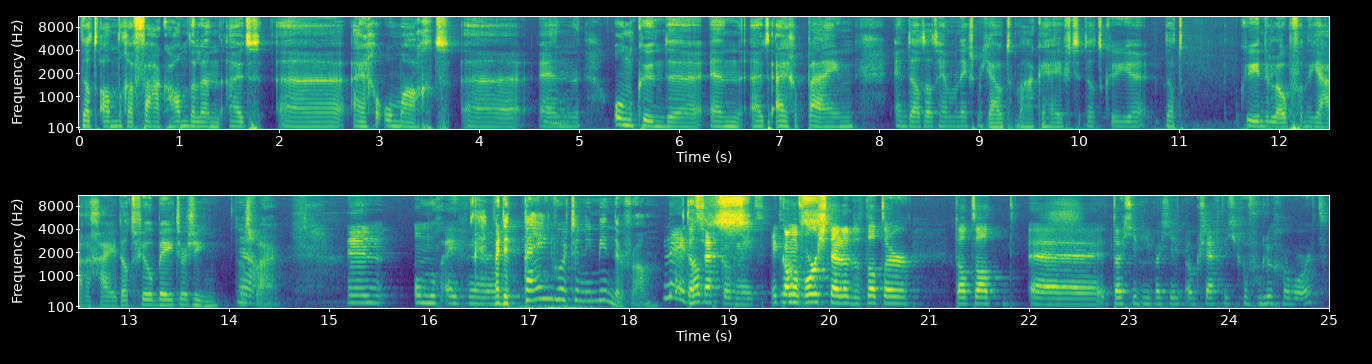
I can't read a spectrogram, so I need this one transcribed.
dat anderen vaak handelen uit eh, eigen onmacht eh, en Mhm. onkunde en uit eigen pijn. En dat dat helemaal niks met jou te maken heeft. Dat kun je, dat kun je in de loop van de jaren ga je dat veel beter zien. Dat is waar. En om nog even... Maar de pijn wordt er niet minder van. Nee, dat, Dat zeg ik ook niet. Ik kan me voorstellen dat dat er... Dat, dat, eh, dat je die, wat je ook zegt, dat je gevoeliger wordt.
